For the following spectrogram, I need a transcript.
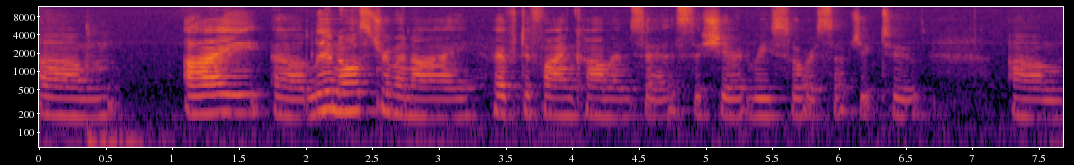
Um, I, uh, Lin Ostrom and I have defined commons as a shared resource subject to um,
